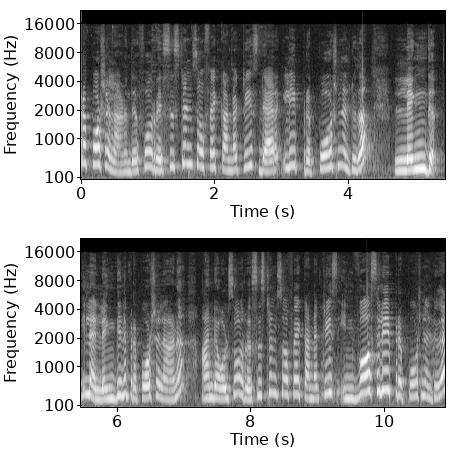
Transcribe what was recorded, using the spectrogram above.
പ്രപ്പോർഷണൽ ആണ്. For resistance of a conductor is directly proportional to the length ഇല്ല? ലെങ്തിന് പ്രപ്പോർഷണൽ ആണ്. And also resistance of a conductor is inversely proportional to the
